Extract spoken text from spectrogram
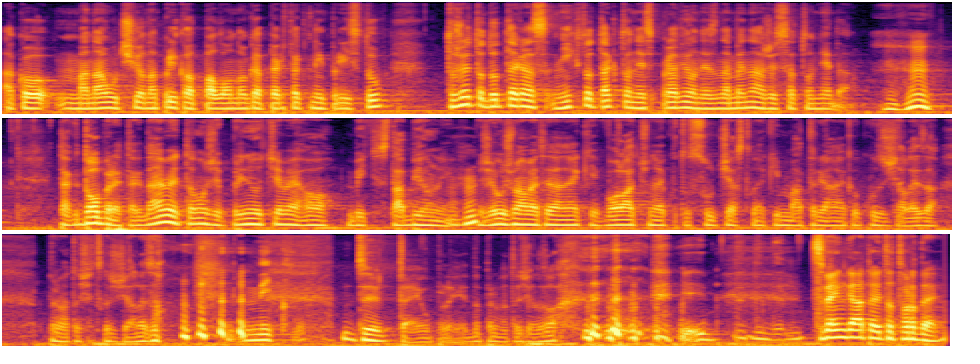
ako ma naučil napríklad Palonok a perfektný prístup. To, že to doteraz nikto takto nespravil, neznamená, že sa to nedá. Uh-huh. Tak dobre, tak dajme tomu, že prinútime ho byť stabilný. Uh-huh. Že už máme teda nejaký volač, nejakú tú súčiastku, nejaký materiál, nejaký kus železa. Prvé to všetko železo. Niklu. to, to je úplne jedno, prvé to železo. Cvenga to je to tvrdé.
